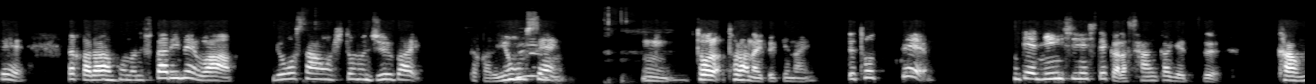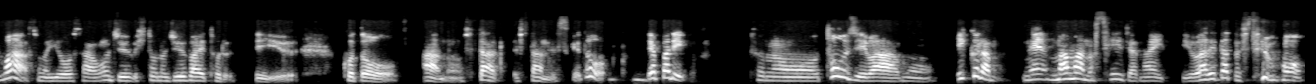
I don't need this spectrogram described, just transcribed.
て、だから、この2人目は、量産を人の10倍。だから4000、うん、うん、取ら取らないといけない。で、取って、で、妊娠してから3ヶ月間は、その養酸を人の10倍取るっていうことを、あの、した、したんですけど、やっぱり、その、当時はもう、いくらね、ママのせいじゃないって言われたとしても、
